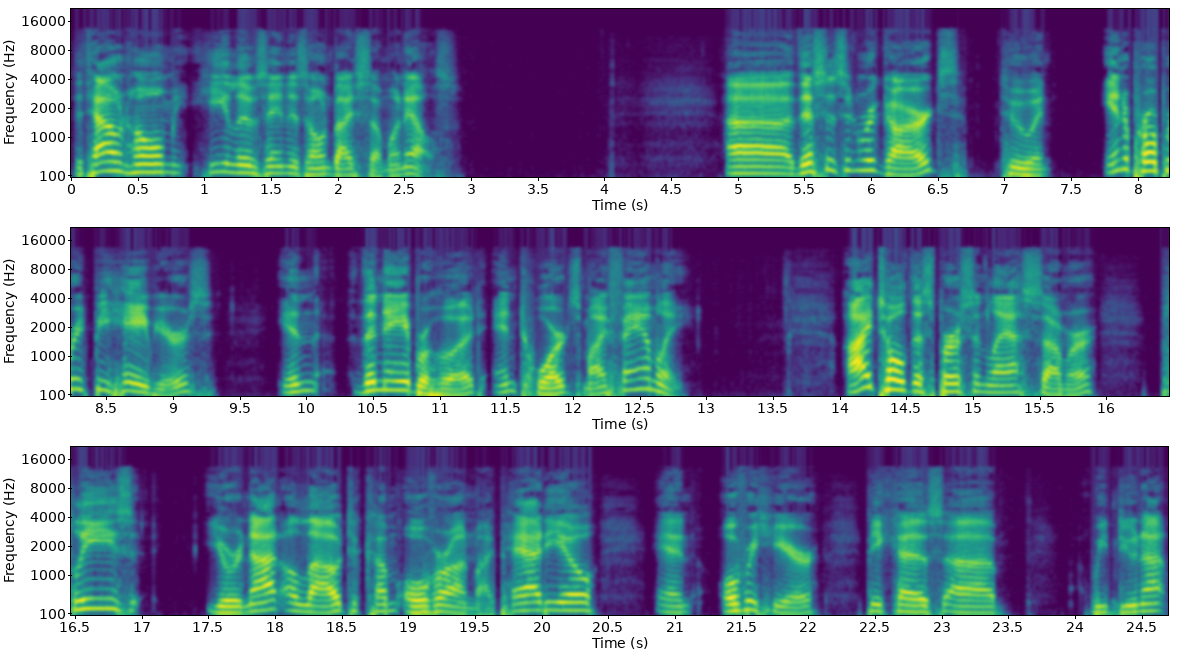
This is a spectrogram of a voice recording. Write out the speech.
The townhome he lives in is owned by someone else. Uh, this is in regards to an inappropriate behaviors in the neighborhood and towards my family. I told this person last summer, please, you're not allowed to come over on my patio and over here because uh, we do not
